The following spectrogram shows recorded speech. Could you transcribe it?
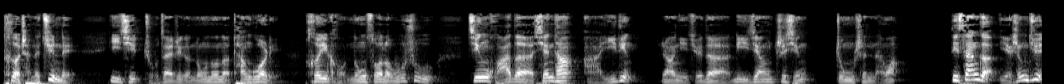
特产的菌类，一起煮在这个浓浓的汤锅里，喝一口浓缩了无数精华的鲜汤啊，一定让你觉得丽江之行终身难忘。第三个野生菌，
